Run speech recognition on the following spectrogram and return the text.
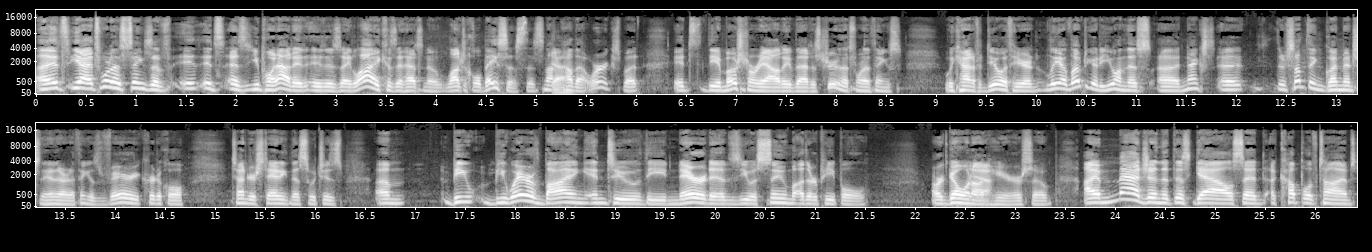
uh, it's yeah, it's one of those things of it, it's as you point out, it, it is a lie because it has no logical basis. That's not Yeah. how that works. But it's the emotional reality of that is true. That's one of the things we kind of have to deal with here. And Lee, I'd love to go to you on this uh, next. Uh, there's something Glenn mentioned in there that I think is very critical to understanding this, which is um, be beware of buying into the narratives you assume other people are going Yeah. on here. So I imagine that this gal said a couple of times,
